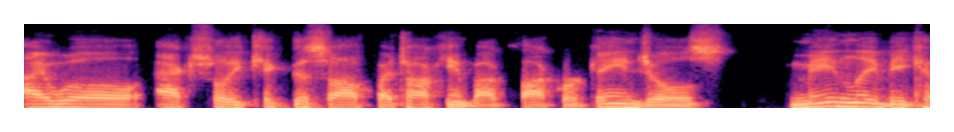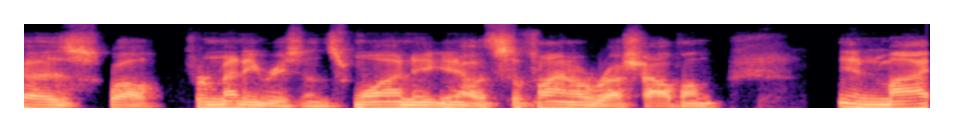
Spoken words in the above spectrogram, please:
I will actually kick this off by talking about Clockwork Angels, mainly because, well, for many reasons. One, you know, it's the final Rush album. In my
